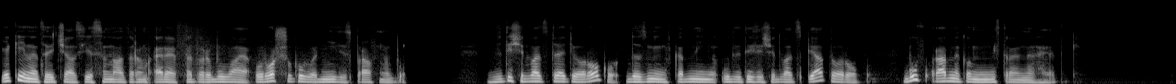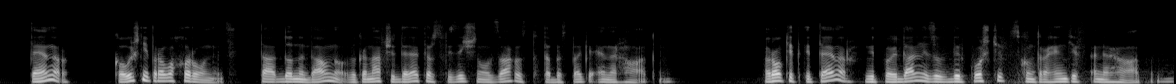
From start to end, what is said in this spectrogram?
який на цей час є сенатором РФ та перебуває у розшуку в одній зі справ НАБУ. З 2023 року до змін в Кабміні у 2025 року був радником міністра енергетики. Тенор колишній правоохоронець та донедавна виконавчий директор з фізичного захисту та безпеки енергоатому. Рокет і Тенор відповідальні за збір коштів з контрагентів енергоатому.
